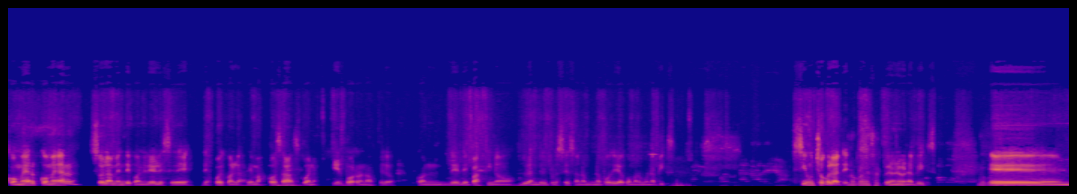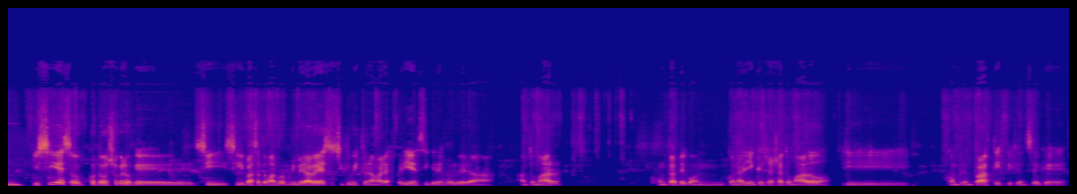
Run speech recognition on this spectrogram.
comer, comer solamente con el LSD. Después con las demás cosas, bueno, y el porro, ¿no? Pero con de, de pasti no, durante el proceso no, no podría comerme una pizza. Sí, un chocolate, No con esa pero no una pizza. no con esa Eh, y sí, eso, Coto, yo creo que si, si vas a tomar por primera vez o si tuviste una mala experiencia y querés volver a, a tomar, juntate con, con alguien que ya haya tomado y compren pastis, fíjense que,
